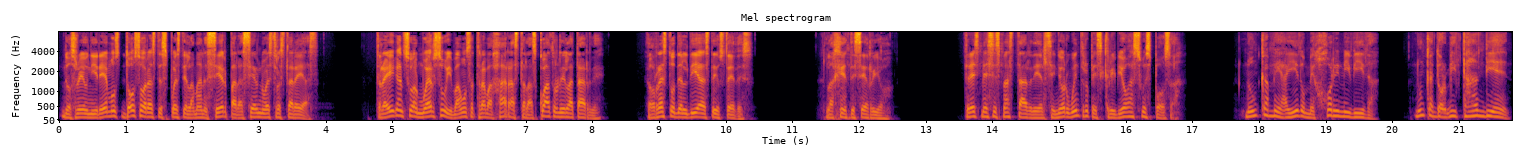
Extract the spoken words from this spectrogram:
nos reuniremos dos horas después del amanecer para hacer nuestras tareas. Traigan su almuerzo y vamos a trabajar hasta las cuatro de la tarde. El resto del día es de ustedes. La gente se rió. Tres meses más tarde, el señor Winthrop escribió a su esposa. Nunca me ha ido mejor en mi vida. Nunca dormí tan bien.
